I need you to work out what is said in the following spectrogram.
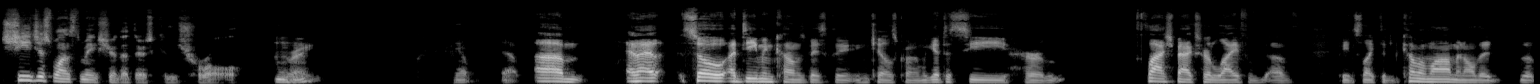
She just wants to make sure that there's control. Mhm. Right. Yep. Yep. Um, and I, so a demon comes basically and kills Cronin. We get to see her flashbacks, her life of, of being selected to become a mom and all the, the,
